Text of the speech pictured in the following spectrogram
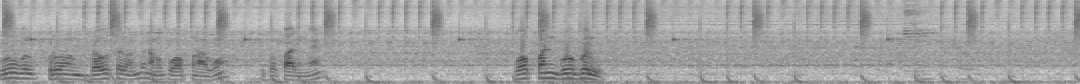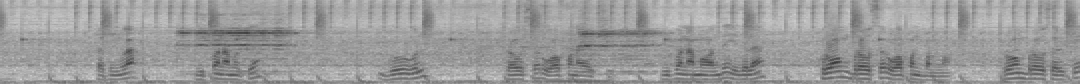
கூகுள் க்ரோம் ப்ரௌசர் வந்து நமக்கு ஓப்பன் ஆகும். இப்போ பாருங்கள் ஓப்பன் கூகுள் பார்த்தீங்களா இப்போ நமக்கு கூகுள் ப்ரௌசர் ஓப்பன் ஆகிடுச்சு இப்போ நம்ம வந்து இதில் க்ரோம் ப்ரௌசர் ஓப்பன் பண்ணலாம். க்ரோம் ப்ரௌசருக்கு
